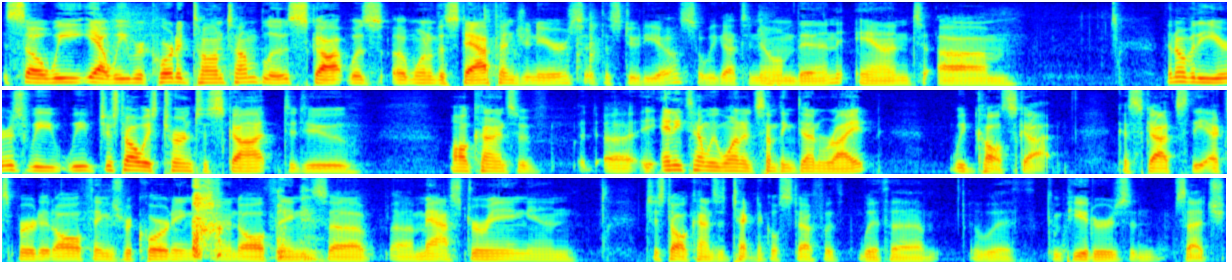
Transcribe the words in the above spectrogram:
so we yeah we recorded Tom Tom Blues. Scott was uh, one of the staff engineers at the studio, so we got to know him then. And um, then over the years, we we've just always turned to Scott to do all kinds of. Uh, anytime we wanted something done right, we'd call Scott because Scott's the expert at all things recording and all things uh, uh, mastering and just all kinds of technical stuff with with uh, with computers and such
